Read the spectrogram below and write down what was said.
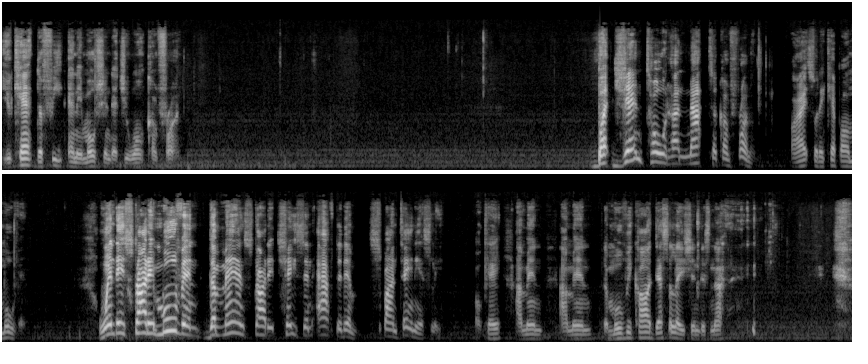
You can't defeat an emotion that you won't confront. But Jen told her not to confront him. All right, so they kept on moving. When they started moving, the man started chasing after them spontaneously. Okay, I'm in I'm in the movie called Desolation. This not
